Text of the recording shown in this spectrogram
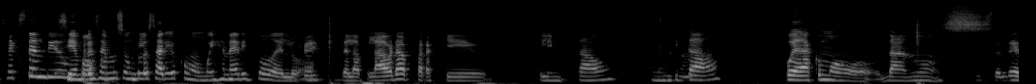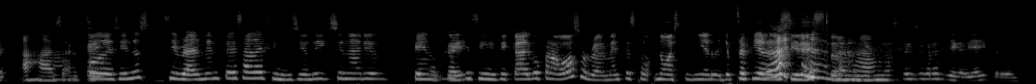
se ha extendido. Siempre hacemos un glosario como muy genérico de, lo, de la palabra para que el invitado o la invitada pueda como darnos... Extender. Ajá, exacto. O decirnos si realmente esa definición de diccionario que significa algo para vos o realmente es como, no, esto es mierda, yo prefiero decir esto. no estoy segura si llegaría ahí, pero bueno.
